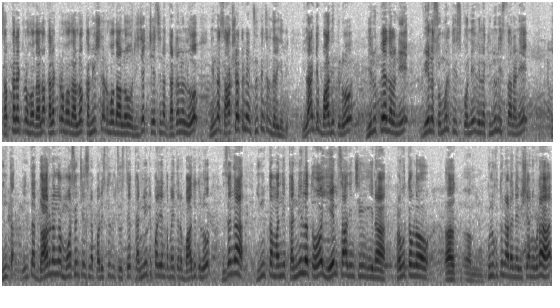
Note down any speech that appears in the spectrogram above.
సబ్ కలెక్టర్ హోదాలో కలెక్టర్ హోదాలో కమిషనర్ హోదాలో రిజెక్ట్ చేసిన ఘటనలు నిన్న సాక్షాత్తు మేము చూపించడం జరిగింది. ఇలాంటి బాధితులు నిరుపేదలని వీళ్ళ సొమ్ములు తీసుకొని వీళ్ళకి ఇల్లులు ఇస్తానని ఇంత ఇంత దారుణంగా మోసం చేసిన పరిస్థితులు చూస్తే కన్నీటి పర్యంతమైన బాధితులు నిజంగా ఇంతమంది కన్నీళ్ళతో ఏం సాధించి ఈయన ప్రభుత్వంలో కులుకుతున్నాడనే విషయాన్ని కూడా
